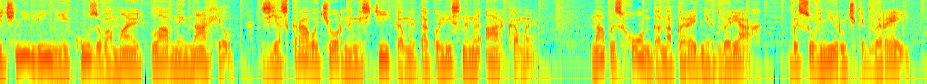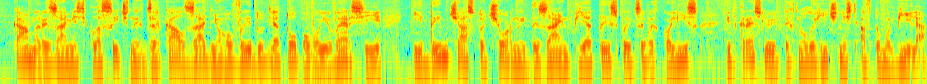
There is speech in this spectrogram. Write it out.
Бічні лінії кузова мають плавний нахил з яскраво чорними стійками та колісними арками. Напис Honda на передніх дверях, висувні ручки дверей, камери замість класичних дзеркал заднього виду для топової версії і димчасто чорний дизайн п'яти спицевих коліс підкреслюють технологічність автомобіля,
